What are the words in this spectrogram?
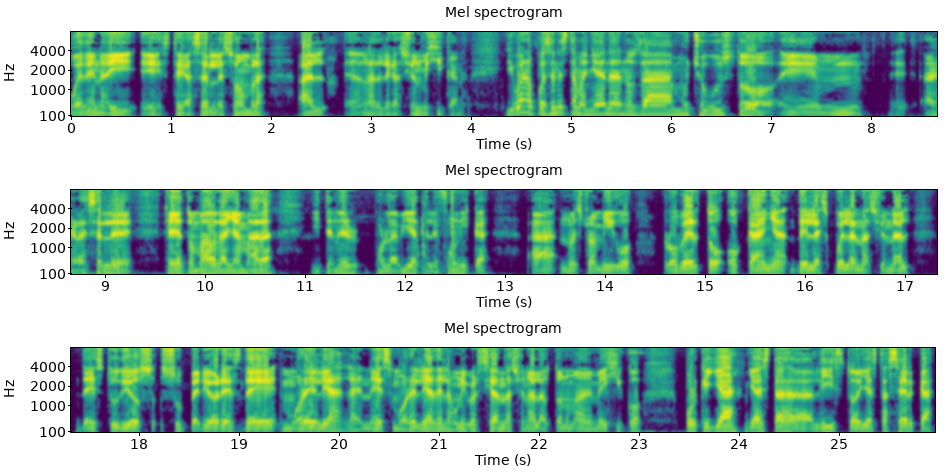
pueden ahí este, hacerle sombra al, a la delegación mexicana. Y bueno, pues en esta mañana nos da mucho gusto eh, eh, agradecerle que haya tomado la llamada y tener por la vía telefónica a nuestro amigo Roberto Ocaña de la Escuela Nacional de Estudios Superiores de Morelia, la ENES Morelia de la Universidad Nacional Autónoma de México, porque ya, ya está listo, ya está cerca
